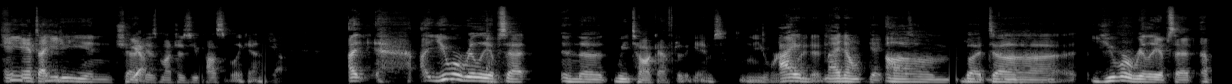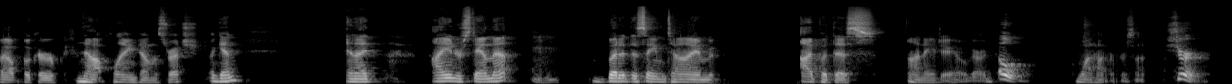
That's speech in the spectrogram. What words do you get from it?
keep Anti- Edey in check Yeah. as much as you possibly can. Yeah. I, I you were really upset in the we talk after the games. You were I invited. I don't get um, but uh, you were really upset about Booker not playing down the stretch again, and I I understand that, Mhm. but at the same time, I put this on AJ Hoggard Oh, oh, one hundred percent sure.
